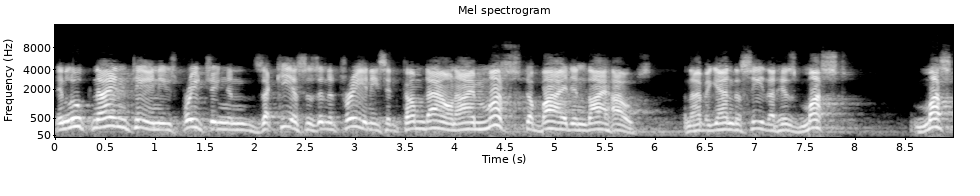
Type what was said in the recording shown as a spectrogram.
In Luke 19, he's preaching and Zacchaeus is in a tree and he said, come down. I must abide in thy house. And I began to see that his must, must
